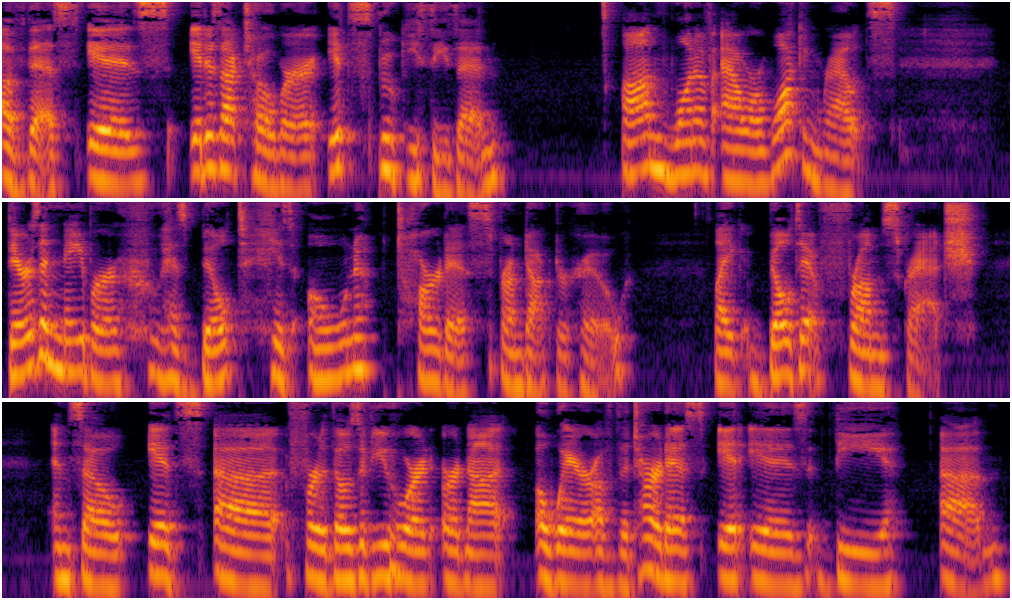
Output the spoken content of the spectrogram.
of this is it is October, it's spooky season. On one of our walking routes, there's a neighbor who has built his own TARDIS from Doctor Who. Like built it from scratch. And so it's uh for those of you who are are not aware of the TARDIS, it is the um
